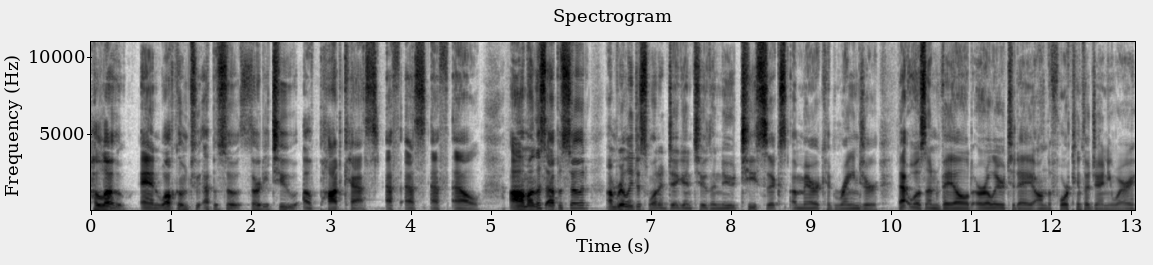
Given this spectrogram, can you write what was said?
Hello, and welcome to episode 32 of Podcast FSFL. Um, on this episode, I'm really just want to dig into the new T6 American Ranger that was unveiled earlier today on the 14th of January.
